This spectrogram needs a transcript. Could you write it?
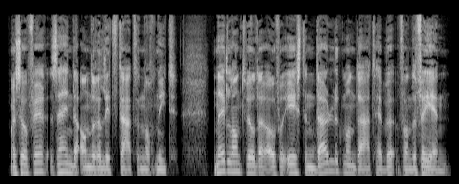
Maar zover zijn de andere lidstaten nog niet. Nederland wil daarover eerst een duidelijk mandaat hebben van de VN.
